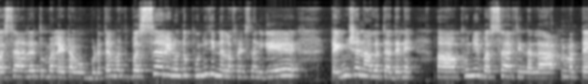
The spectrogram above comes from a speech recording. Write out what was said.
ಬಸ್ಸಾರು ಆದರೆ ತುಂಬ ಲೇಟಾಗಿ ಹೋಗ್ಬಿಡುತ್ತೆ. ಮತ್ತು ಬಸ್ಸಾರು ಇನ್ನೊಂದು ಪುನಿ ತಿನ್ನಲ್ಲ ಫ್ರೆಂಡ್ಸ್ ನನಗೆ ಟೆನ್ಷನ್ ಆಗುತ್ತೆ ಅದೇನೆ ಆ, ಪುನಿ ಬಸ್ಸಾರು ತಿನ್ನಲ್ಲ ಮತ್ತು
